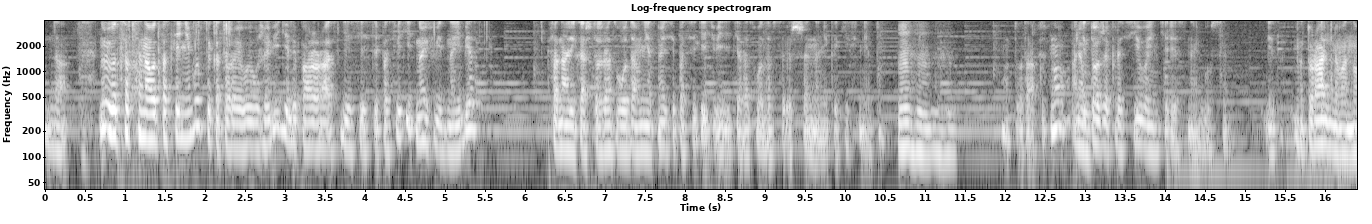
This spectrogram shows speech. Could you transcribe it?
Да. Ну и вот, собственно, вот последние бусы, которые вы уже видели пару раз здесь, если посветить, но их видно и без фонарика, что разводов нет, но если посветить, видите, разводов совершенно никаких нету. Мгм, мгм. Вот, вот так вот. Ну, они Прям- тоже красивые, интересные бусы. Из натурального, но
